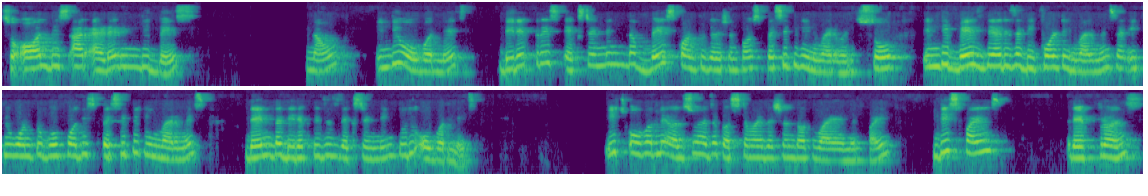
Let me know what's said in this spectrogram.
So all these are added in the base. Now, in the overlays, directories extending the base configuration for specific environments. So in the base, there is a default environments. And if you want to go for the specific environments, then the directories is extending to the overlays. Each overlay also has a kustomization.yml file. These files reference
